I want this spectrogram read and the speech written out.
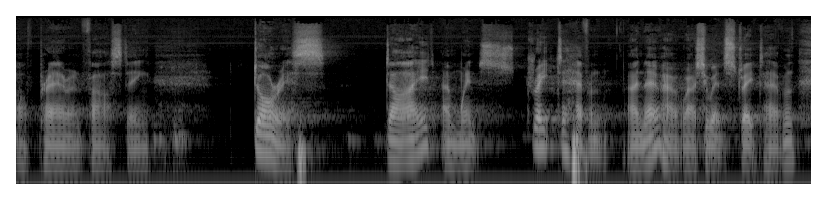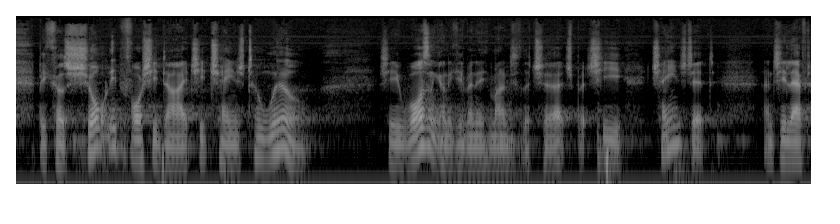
of prayer and fasting, Doris died and went straight to heaven. I know how well she went straight to heaven because shortly before she died, she changed her will. She wasn't going to give any money to the church, but she changed it. And she left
